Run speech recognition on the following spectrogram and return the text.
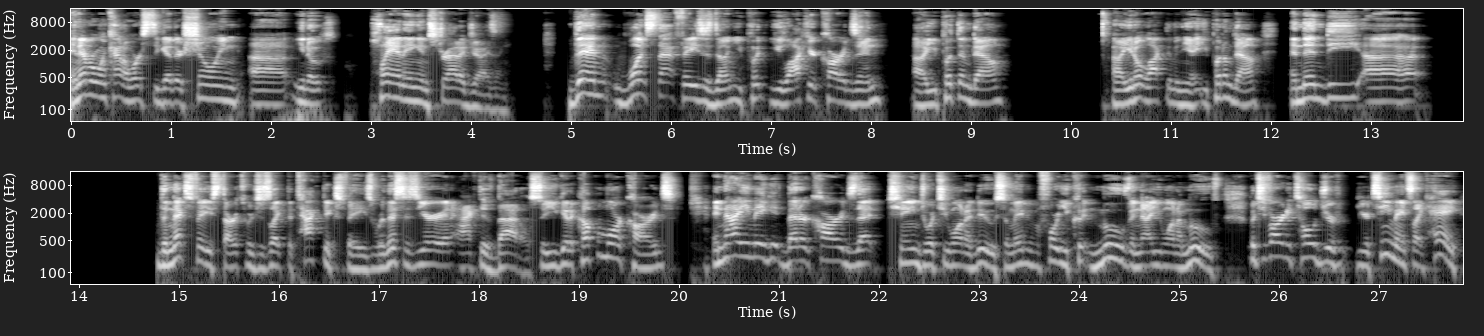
And everyone kind of works together, showing uh, you know planning and strategizing. Then once that phase is done, you put you lock your cards in, uh, you put them down, uh, you don't lock them in yet. You put them down, and then the uh, the next phase starts, which is like the tactics phase, where this is you're in active battle. So you get a couple more cards, and now you may get better cards that change what you want to do. So maybe before you couldn't move, and now you want to move, but you've already told your your teammates like, "Hey,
